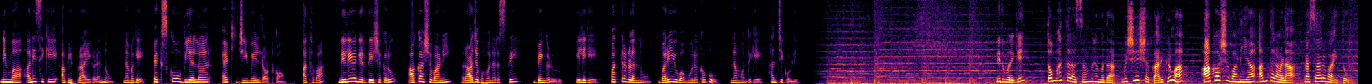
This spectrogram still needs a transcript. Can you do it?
ನಿಮ್ಮ ಅನಿಸಿಕೆ ಅಭಿಪ್ರಾಯಗಳನ್ನು ನಮಗೆ ಪೆಕ್ಸ್ಕೋ BLR at Gmail dot com ಅಥವಾ ನಿಲಯ ನಿರ್ದೇಶಕರು ಆಕಾಶವಾಣಿ ರಾಜಭವನ ರಸ್ತೆ, ಬೆಂಗಳೂರು. ಇಲ್ಲಿಗೆ ಪತ್ರಗಳನ್ನು ಬರೆಯುವ ಮೂಲಕವೂ ನಮ್ಮೊಂದಿಗೆ ಹಂಚಿಕೊಳ್ಳಿ. ಇದುವರೆಗೆ ತೊಂಬತ್ತರ ಸಂಭ್ರಮದ ವಿಶೇಷ ಕಾರ್ಯಕ್ರಮ ಆಕಾಶವಾಣಿಯ ಅಂತರಾಳ ಪ್ರಸಾರವಾಯಿತು.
